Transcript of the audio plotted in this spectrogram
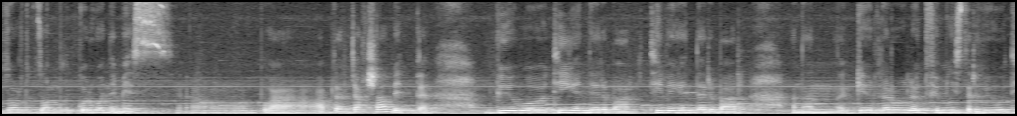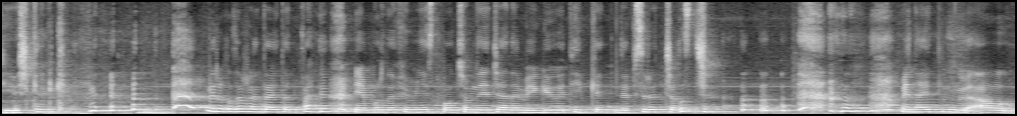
зордук зомбулук көргөн эмес. Бул абдан жакшы албетте. Күйөөгө тийгендери бар тийбегендери бар. Анан кээ бирлер ойлойт феминисттер күйөөгө тийбеш керек. Бир кыз ошентип айтып атпайбы мен мурда феминист болчумун эже анан мен күйөөгө тийип кеттим деп сүрөт кызчы мен айттым ал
